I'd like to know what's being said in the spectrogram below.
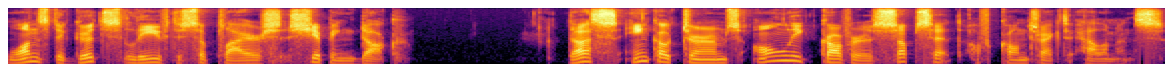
once the goods leave the supplier's shipping dock. Thus, Incoterms only cover a subset of contract elements.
